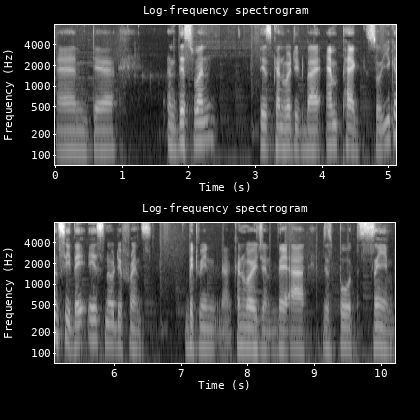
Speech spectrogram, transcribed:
and uh, and this one is converted by mpeg so you can see there is no difference between uh, conversion. They are just both same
